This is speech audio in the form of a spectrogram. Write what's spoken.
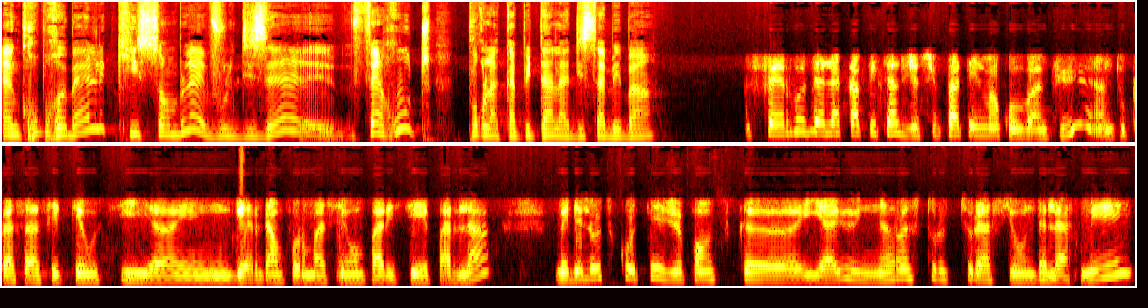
un groupe rebelle qui semblait, vous le disiez, faire route pour la capitale Addis Abeba? Faire route de la capitale, je ne suis pas tellement convaincue. En tout cas, ça, c'était aussi euh, une guerre d'information par ici et par là. Mais de l'autre côté, je pense qu'il y a eu une restructuration de l'armée.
